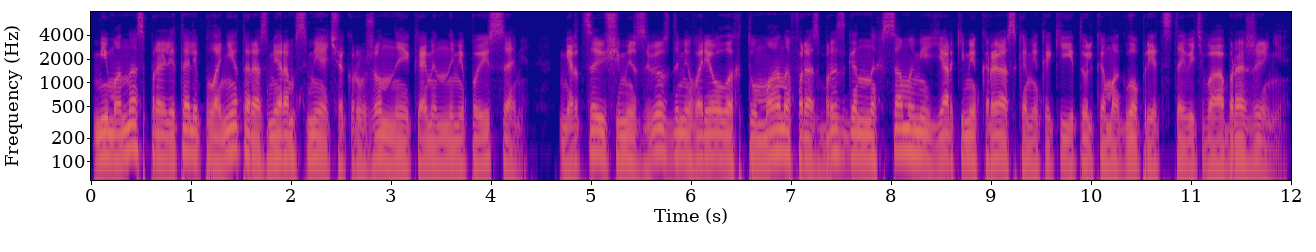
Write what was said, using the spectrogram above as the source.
Мимо нас пролетали планеты размером с мяч, окруженные каменными поясами, мерцающими звездами в ореолах туманов, разбрызганных самыми яркими красками, какие только могло представить воображение.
